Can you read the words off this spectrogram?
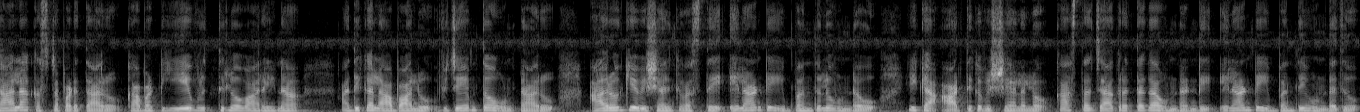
చాలా కష్టపడతారు. కాబట్టి ఏ వృత్తిలో వారైనా అధిక లాభాలు విజయంతో ఉంటారు. ఆరోగ్య విషయానికి వస్తే ఎలాంటి ఇబ్బందులు ఉండవు. ఇక ఆర్థిక విషయాలలో కాస్త జాగ్రత్తగా ఉండండి. ఎలాంటి ఇబ్బంది ఉండదు.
